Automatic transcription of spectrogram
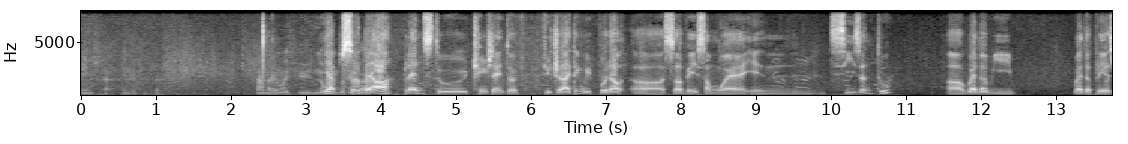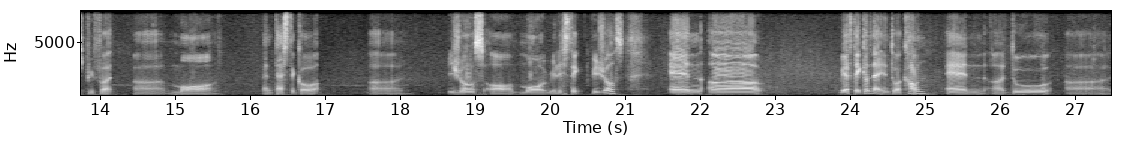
change that in the future. Sam, I don't know if you know what I'm Yep. So about. there are plans to change that into the future. I think we put out a survey somewhere in season two, uh, whether we, whether players preferred uh, more fantastical uh, visuals or more realistic visuals, and uh, we have taken that into account and uh, do. Uh,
